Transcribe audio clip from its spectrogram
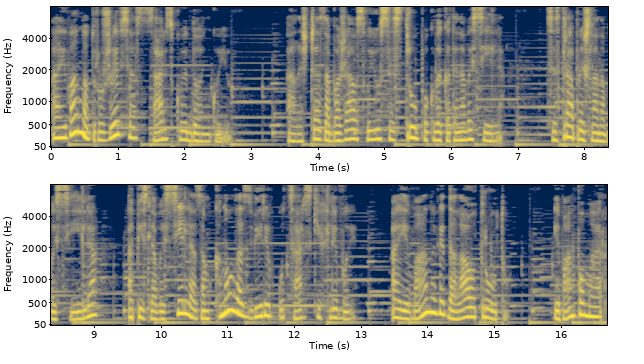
а Іван одружився з царською донькою. Але ще забажав свою сестру покликати на весілля. Сестра прийшла на весілля, а після весілля замкнула звірів у царські хліви, а Іванові дала отруту. Іван помер,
